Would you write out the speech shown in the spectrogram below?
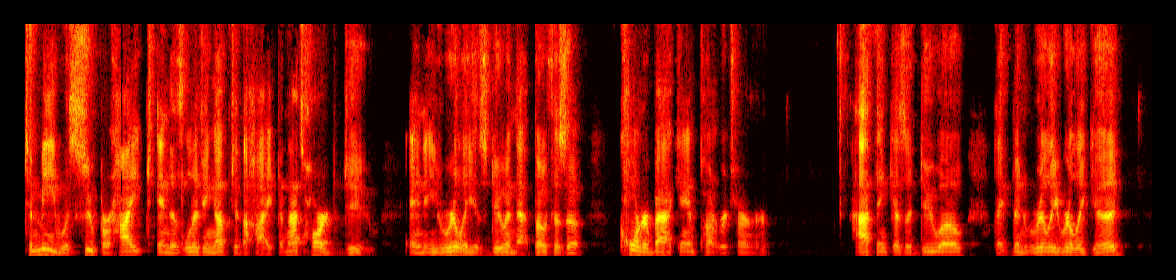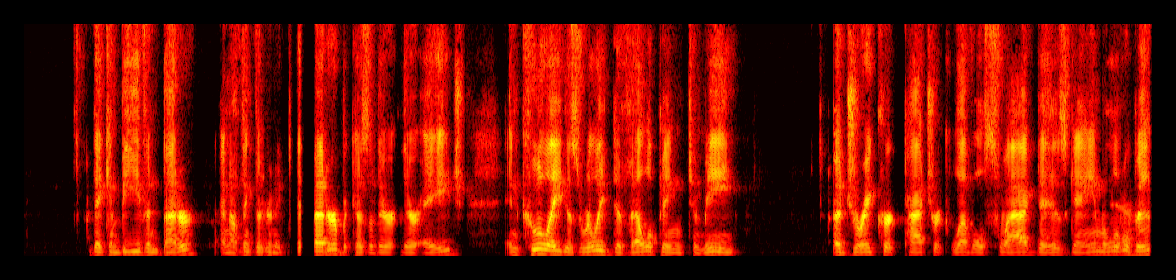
to me was super hyped and is living up to the hype. And that's hard to do. And he really is doing that both as a cornerback and punt returner. I think as a duo, they've been really, really good. They can be even better. And I think they're going to get better because of their, their age. And Kool Aid is really developing to me a Dre Kirkpatrick level swag to his game a little bit.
